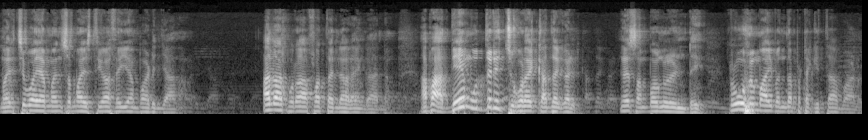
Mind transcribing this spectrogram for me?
മരിച്ചുപോയ മനുഷ്യന്മാർ ഇസ്തിഹാസ ചെയ്യാൻ പാടില്ല അതാ ഖുറാഫത്ത് അറിയാൻ കാരണം. അപ്പോൾ അദ്ദേഹം ഉദ്ധരിച്ചു കുറേ കഥകൾ ഇങ്ങനെ സംഭവങ്ങളുണ്ട്. റൂഹുമായി ബന്ധപ്പെട്ട കിതാബാണ്.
